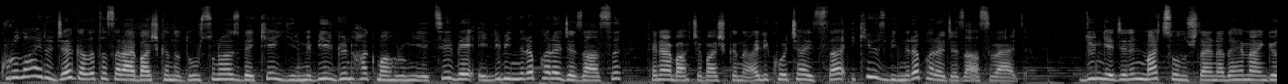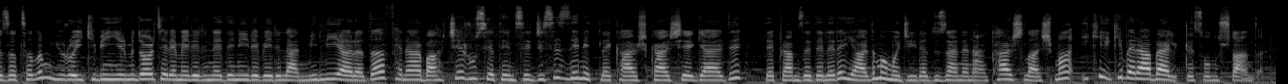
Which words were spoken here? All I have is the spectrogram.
Kurul ayrıca Galatasaray Başkanı Dursun Özbek'e 21 gün hak mahrumiyeti ve 50 bin lira para cezası, Fenerbahçe Başkanı Ali Koç'a ise 200 bin lira para cezası verdi. Dün gecenin maç sonuçlarına da hemen göz atalım. Euro 2024 elemeleri nedeniyle verilen milli arada Fenerbahçe Rusya temsilcisi Zenit'le karşı karşıya geldi. Depremzedelere yardım amacıyla düzenlenen karşılaşma 2-2 beraberlikle sonuçlandı.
